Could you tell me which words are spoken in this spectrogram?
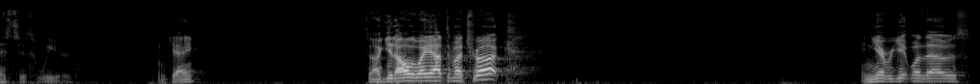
That's just weird. Okay? So I get all the way out to my truck. And you ever get one of those?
